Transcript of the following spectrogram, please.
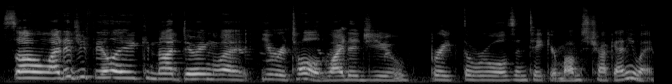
so why did you feel like not doing what you were told? Why did you break the rules and take your mom's truck anyway?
